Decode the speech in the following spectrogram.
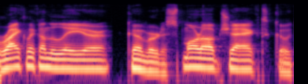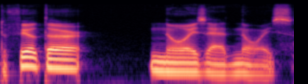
Right click on the layer, convert to smart object, go to filter, noise, add noise.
